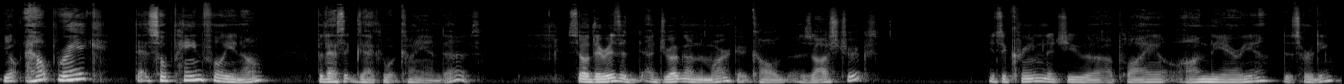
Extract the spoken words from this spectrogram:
you know, outbreak? That's so painful, you know? But that's exactly what cayenne does. So there is a, a drug on the market called Zostrix. It's a cream that you uh, apply on the area that's hurting.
